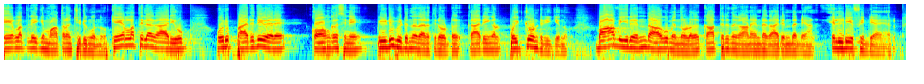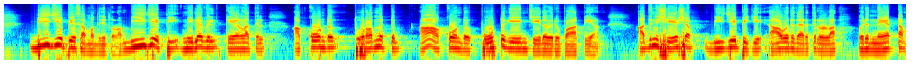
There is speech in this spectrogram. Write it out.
കേരളത്തിലേക്ക് മാത്രം ചുരുങ്ങുന്നു. കേരളത്തിലെ കാര്യവും ഒരു പരിധിവരെ കോൺഗ്രസിനെ പിടിവിടുന്ന തരത്തിലോട്ട് കാര്യങ്ങൾ പൊയ്ക്കൊണ്ടിരിക്കുന്നു. ഭാവിയിൽ എന്താകുമെന്നുള്ളത് കാത്തിരുന്ന് കാണേണ്ട കാര്യം തന്നെയാണ് എൽ ഡി എഫിന്റെ ആയാലും. ബി ജെ പിയെ സംബന്ധിച്ചിടത്തോളം ബി ജെ പി നിലവിൽ കേരളത്തിൽ അക്കൗണ്ട് തുറന്നിട്ടും ആ അക്കൗണ്ട് പൂട്ടുകയും ചെയ്ത ഒരു പാർട്ടിയാണ്. അതിനുശേഷം ബി ജെ പിക്ക് ആ ഒരു തരത്തിലുള്ള ഒരു നേട്ടം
